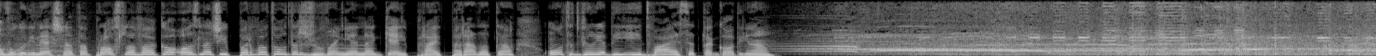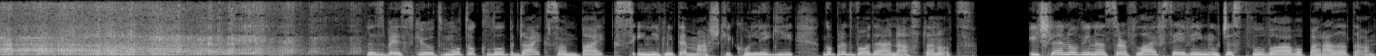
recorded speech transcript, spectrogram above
Овогодинешната прослава го означи првото одржување на Гей Прайд парадата од 2020 година. Лесбескиот мотоклуб Дайксон Bikes и нивните машки колеги го предводеа настанот. И членови на Surf Life Saving учествуваа во парадата,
